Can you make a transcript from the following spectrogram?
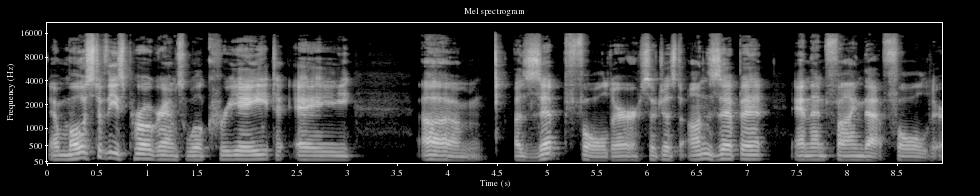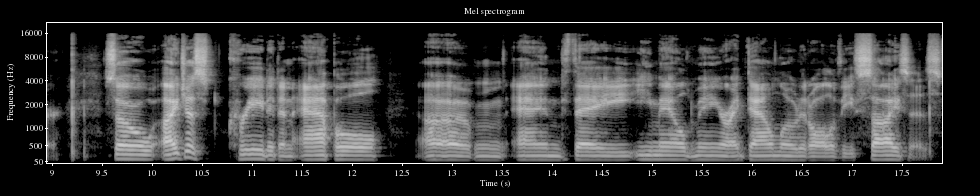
Now, most of these programs will create a, um, a zip folder, so just unzip it and then find that folder. So I just created an Apple um, and they emailed me or I downloaded all of these sizes.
